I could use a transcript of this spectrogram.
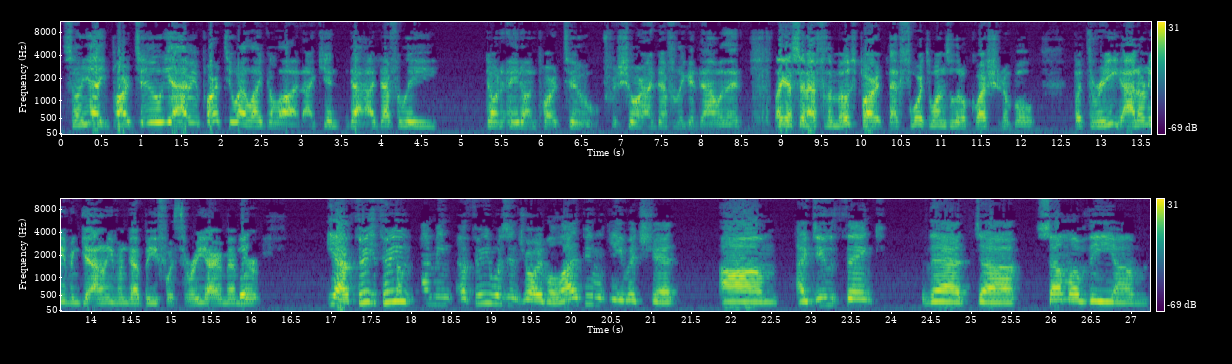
So yeah, part two. Yeah, I mean part two. I like a lot. I can. I definitely don't hate on part two for sure. I definitely get down with it. Like I said, I, for the most part, that fourth one's a little questionable. But three, I don't even get. I don't even got beef with three. I remember. Yeah, three, three. I mean, uh, three was enjoyable. A lot of people gave it shit. Um, I do think that uh, some of the, um,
